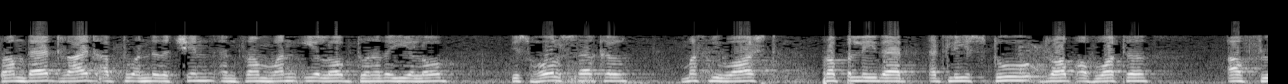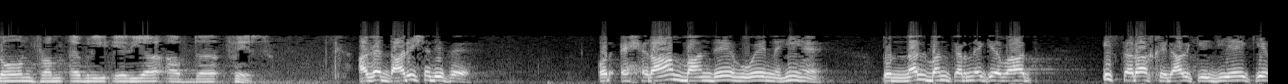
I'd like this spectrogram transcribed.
from that right up to under the chin and from one ear lobe to اندر ear lobe this whole circle must be washed properly that at least two drop of water of flown from every area of the face اگر داری شریف ہے اور احرام باندھے ہوئے نہیں ہیں تو نل بند کرنے کے بعد اس طرح خیال کیجئے کہ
